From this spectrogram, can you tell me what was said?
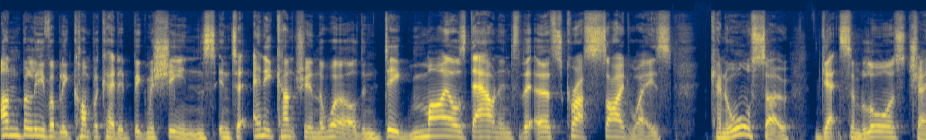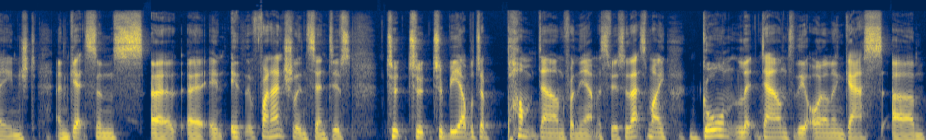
unbelievably complicated big machines into any country in the world and dig miles down into the Earth's crust sideways can also get some laws changed and get some uh, uh, in, in financial incentives to, to, to be able to pump down from the atmosphere. So that's my gauntlet down to the oil and gas um,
